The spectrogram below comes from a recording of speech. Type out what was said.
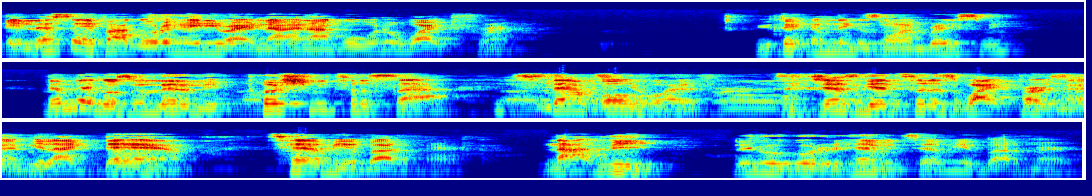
And let's say if I go to Haiti right now and I go with a white friend, you think them niggas gonna embrace me? Them niggas will literally push me to the side, Uh, step over me friend. to just get to this white person and be like, damn, tell me about America. Not me. They gonna go to him and tell me about America.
